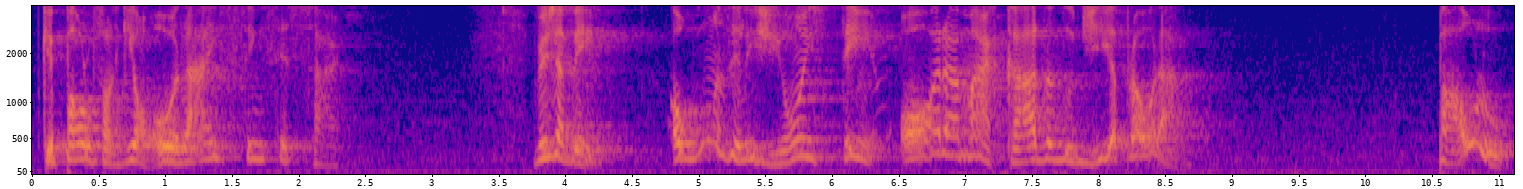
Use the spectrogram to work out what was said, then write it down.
Porque Paulo fala aqui, ó, orai sem cessar. Veja bem, algumas religiões têm hora marcada do dia para orar. Paulo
